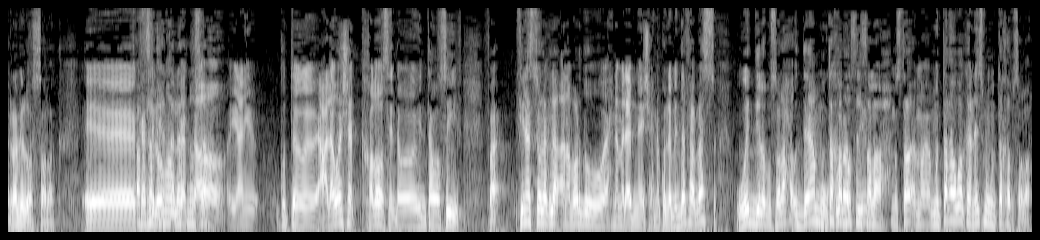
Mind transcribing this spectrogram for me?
الراجل وصلك آه، كأس الأمم كانت. آه يعني كنت على وشك خلاص انت انت وصيف ففي ناس تقول لك لا أنا برضو إحنا ما لعبناش إحنا كنا بندافع بس وادي لأبو صلاح قدام منتخب كتير. لصلاح. منتخب هو كان اسمه منتخب صلاح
